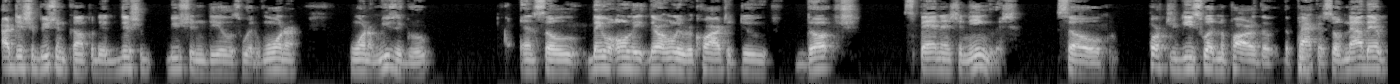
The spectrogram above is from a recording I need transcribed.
our distribution company, distribution deals with Warner, Warner Music Group. And so they were only, they're only required to do Dutch, Spanish and English. So Portuguese wasn't a part of the, the package. So now they're,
